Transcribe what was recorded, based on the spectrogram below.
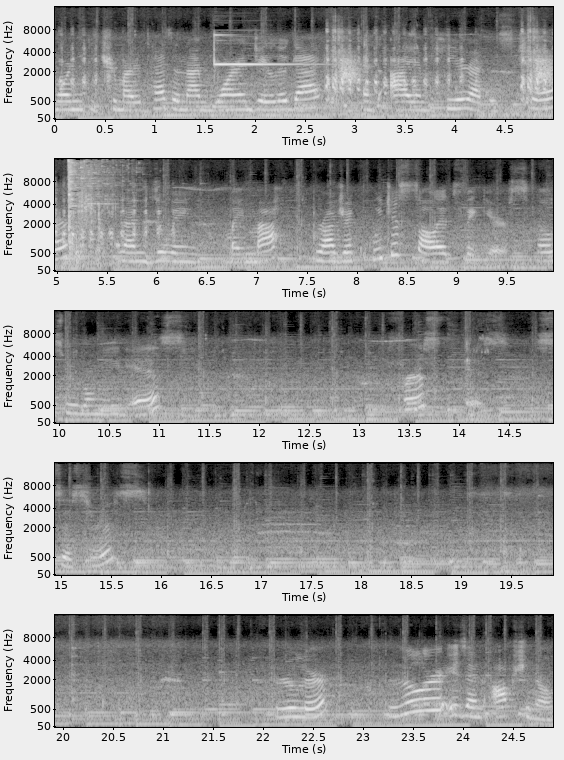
morning teacher Marites and I'm Warren J. Logay and I am here at this chair and I'm doing my math project which is solid figures. What else we will need is first is scissors ruler ruler is an optional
